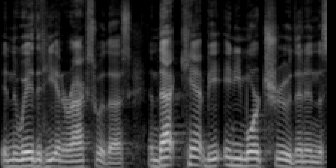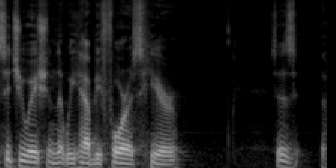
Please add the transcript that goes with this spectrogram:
in the way that he interacts with us, and that can't be any more true than in the situation that we have before us here. It says, the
